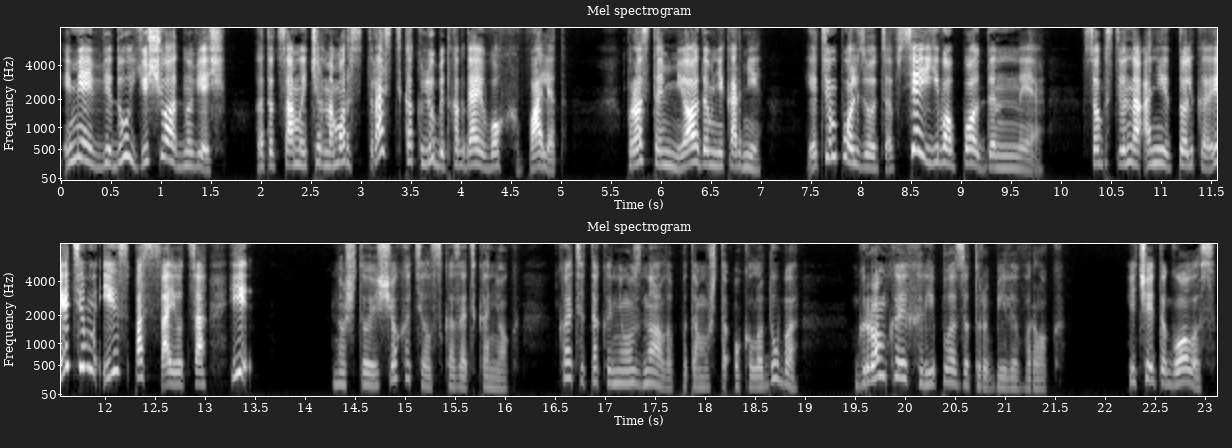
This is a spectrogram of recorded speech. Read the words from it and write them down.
имей в виду еще одну вещь. Этот самый Черномор страсть как любит, когда его хвалят. Просто медом не корми. Этим пользуются все его подданные. Собственно, они только этим и спасаются. И Но что еще хотел сказать конек? Катя так и не узнала, потому что около дуба громко и хрипло затрубили в рог. И чей-то голос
